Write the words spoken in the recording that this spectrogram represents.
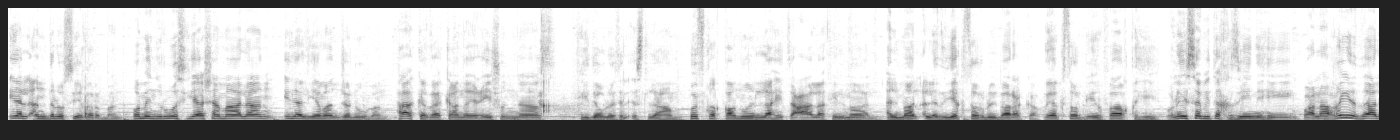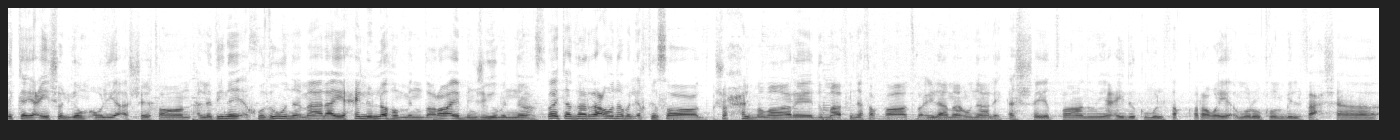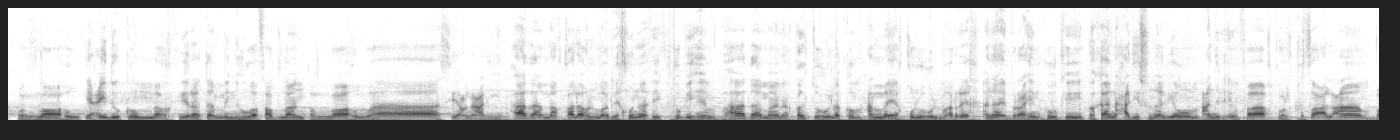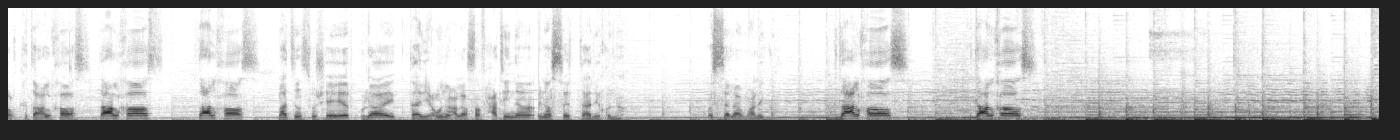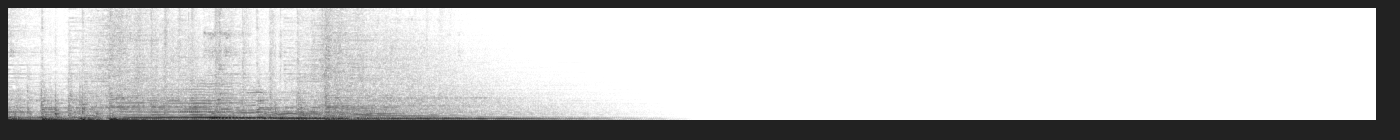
إلى الأندلس غربا ومن روسيا شمالا إلى اليمن جنوبا. هكذا كان يعيش الناس في دولة الإسلام وفق قانون الله تعالى في المال. المال الذي يكثر بالبركة ويكثر بإنفاقه وليس بتخزينه وعلى غير ذلك يعيش اليوم أولياء الشيطان الذين يأخذون ما لا يحل لهم من ضرائب من جيوب الناس ويتذرعون بالاقتصاد وشح الموارد وما في نفقات وإلى ما هنالك. الشيطان يعيدكم الفقر ويأمركم بالفحشاء. والله يعيدكم مغفرة منه وفضلا. والله واسع عليم. هذا ما قاله المؤرخون في كتبهم وهذا ما نقلته لكم عما يقوله المؤرخ أنا إبراهيم كوكي وكان حديثنا اليوم عن الإنفاق والقطاع العام والقطاع الخاص. القطاع الخاص القطاع الخاص. ما تنسوا share و like تابعونا على صفحتنا منصة تاريخنا. والسلام عليكم. القطاع الخاص القطاع الخاص.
